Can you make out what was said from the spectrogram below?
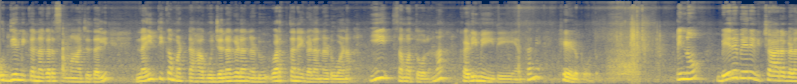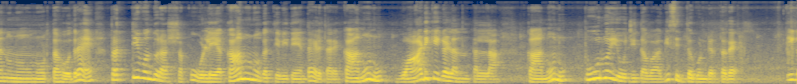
ಔದ್ಯಮಿಕ ನಗರ ಸಮಾಜದಲ್ಲಿ ನೈತಿಕ ಮಟ್ಟ ಹಾಗೂ ಜನಗಳ ನಡು, ವರ್ತನೆಗಳ ನಡುವಣ ಈ ಸಮತೋಲನ ಕಡಿಮೆ ಇದೆ ಅಂತಲೇ ಹೇಳ್ಬೋದು. ಇನ್ನು ಬೇರೆ ಬೇರೆ ವಿಚಾರಗಳನ್ನು ನಾವು ನೋಡ್ತಾ ಹೋದರೆ ಪ್ರತಿಯೊಂದು ರಾಷ್ಟ್ರಕ್ಕೂ ಒಳ್ಳೆಯ ಕಾನೂನು ಅಗತ್ಯವಿದೆ ಅಂತ ಹೇಳ್ತಾರೆ. ಕಾನೂನು ವಾಡಿಕೆಗಳಂತಲ್ಲ, ಕಾನೂನು ಪೂರ್ವಯೋಜಿತವಾಗಿ ಸಿದ್ಧಗೊಂಡಿರ್ತದೆ. ಈಗ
